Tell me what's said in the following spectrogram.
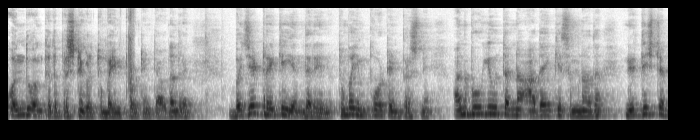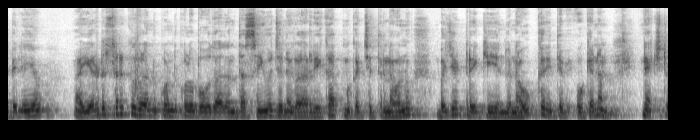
ಒಂದು ಅಂಕದ ಪ್ರಶ್ನೆಗಳು ತುಂಬ ಇಂಪಾರ್ಟೆಂಟ್ ಯಾವುದಂದರೆ, ಬಜೆಟ್ ರೇಖೆ ಎಂದರೇನು? ತುಂಬ ಇಂಪಾರ್ಟೆಂಟ್ ಪ್ರಶ್ನೆ. ಅನುಭವಿಯು ತನ್ನ ಆದಾಯಕ್ಕೆ ಸಮನಾದ ನಿರ್ದಿಷ್ಟ ಬೆಲೆಯ ಎರಡು ಸರಕುಗಳನ್ನು ಕೊಂಡುಕೊಳ್ಳಬಹುದಾದಂಥ ಸಂಯೋಜನೆಗಳ ರೇಖಾತ್ಮಕ ಚಿತ್ರಣವನ್ನು ಬಜೆಟ್ ರೇಖೆ ಎಂದು ನಾವು ಕರಿತೇವೆ. ಓಕೆನಾ ನೆಕ್ಸ್ಟ್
